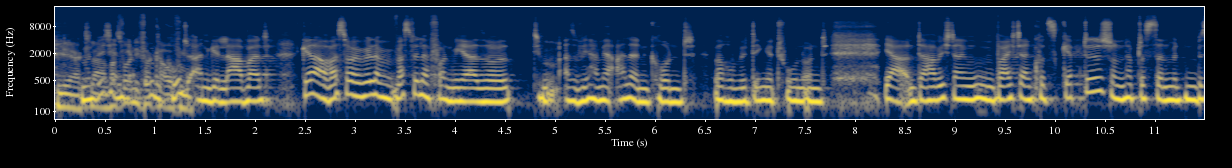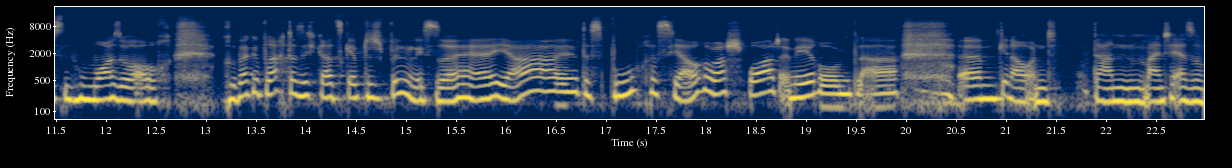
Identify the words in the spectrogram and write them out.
ja, klar. was wollen die verkaufen? Gut angelabert. Genau, was will, er, was will er von mir? Also die, also wir haben ja alle einen Grund, warum wir Dinge tun. Und ja, und da habe ich dann, war ich dann kurz skeptisch und habe das dann mit ein bisschen Humor so auch rübergebracht, dass ich gerade skeptisch bin. Und ich so, hä, ja, das Buch ist ja auch über Sport, Ernährung, bla. Ähm, genau, und dann meinte er so,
